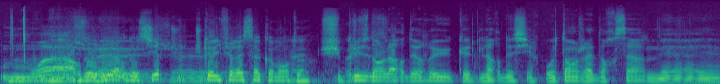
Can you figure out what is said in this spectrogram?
Moi, Bah, Art de je- rue, art de cirque, je- tu, tu qualifierais ça comment, toi? Je suis Bah, plus je dans l'art de rue que de l'art de cirque. Autant j'adore ça, mais euh,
